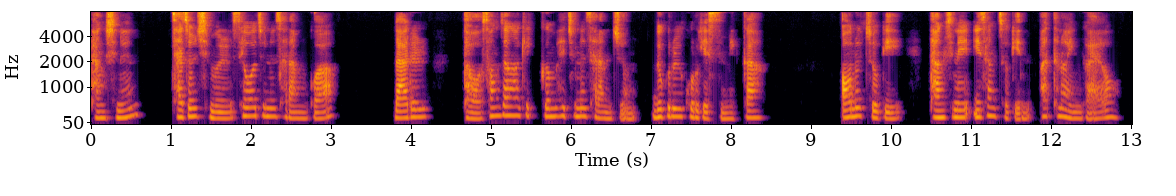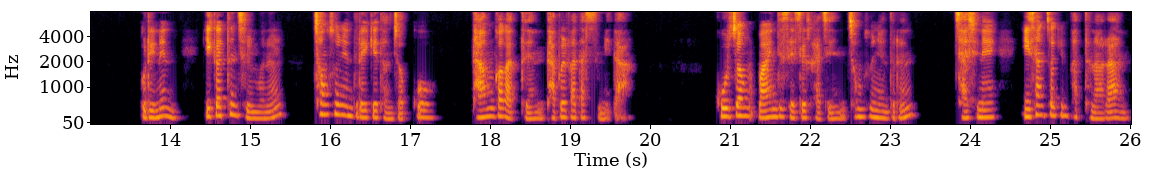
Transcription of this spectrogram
당신은 자존심을 세워주는 사람과 나를 더 성장하게끔 해주는 사람 중 누구를 고르겠습니까? 어느 쪽이 당신의 이상적인 파트너인가요? 우리는 이 같은 질문을 청소년들에게 던졌고 다음과 같은 답을 받았습니다. 고정 mindset을 가진 청소년들은 자신의 이상적인 파트너란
